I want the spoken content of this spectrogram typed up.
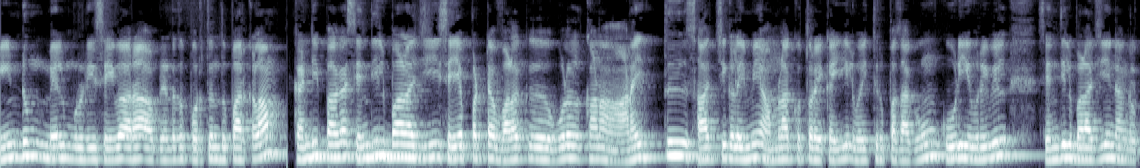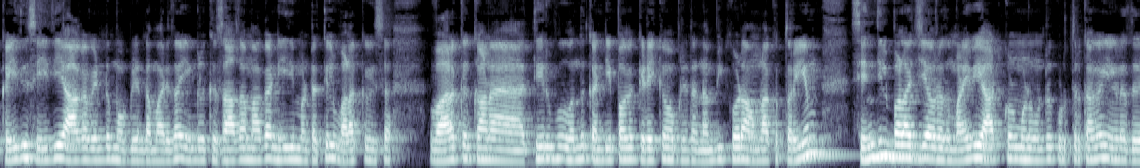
மீண்டும் மேல்முறையீடு செய்வாரா அப்படின்றத பொறுத்திருந்து பார்க்கலாம். கண்டிப்பாக செந்தில் பாலாஜி செய்யப்பட்ட வழக்கு ஊழலுக்கான அனைத்து சாட்சிகளையுமே அமலாக்கத்துறை கையில் வைத்திருப்பதாகவும் கூடிய விரைவில் செந்தில் பாலாஜியை நாங்கள் கைது செய்தே ஆக வேண்டும் அப்படின்ற மாதிரி தான் எங்களுக்கு சாதகமாக நீதிமன்றத்தில் வழக்கு விசா வழக்குக்கான தீர்வு வந்து கண்டிப்பாக கிடைக்கும் அப்படின்ற நம்பிக்கையோடு அமலாக்கத்துறையும் செந்தில் பாலாஜி அவரது மனைவி ஆட்கொள் மனு ஒன்று கொடுத்திருக்காங்க. எனது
